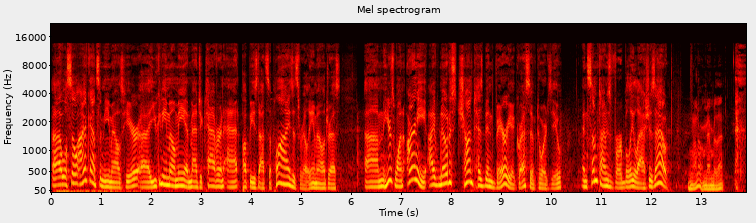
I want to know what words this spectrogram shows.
Uh, well, so I've got some emails here. Uh, you can email me at magic tavern at puppies.supplies. It's a real email address. Um, here's one. Arnie, I've noticed Chunt has been very aggressive towards you and sometimes verbally lashes out. I don't remember that.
